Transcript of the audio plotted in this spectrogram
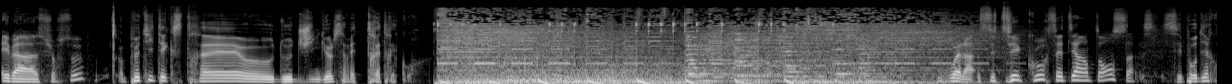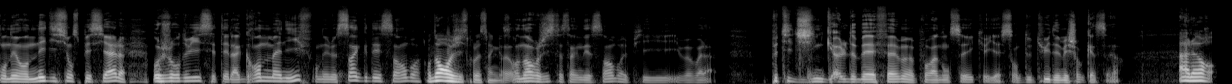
Et bah sur ce, petit extrait euh, de jingle, ça va être très très court. voilà, c'était court, c'était intense. C'est pour dire qu'on est en édition spéciale. Aujourd'hui, c'était la grande manif. On est le 5 décembre. On enregistre le 5 Euh, décembre. On enregistre le 5 décembre et puis bah, voilà. Petit jingle de BFM pour annoncer qu'il y a sans doute eu des méchants casseurs. Alors,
